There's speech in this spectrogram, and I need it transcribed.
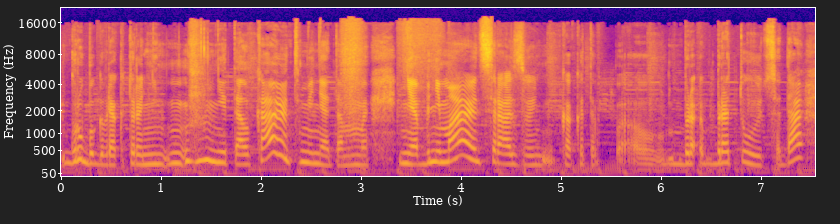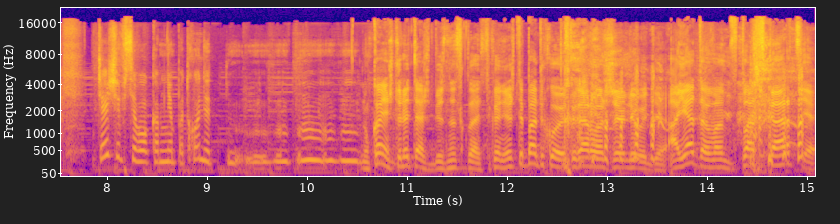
грубо говоря, которые не, не толкают меня, там, не обнимают сразу, как это, э, бра- братуются, да. Чаще всего ко мне подходят Ну, конечно, ты летаешь в бизнес-классе, конечно, ты подходят хорошие люди. А я-то вон в плацкарте,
